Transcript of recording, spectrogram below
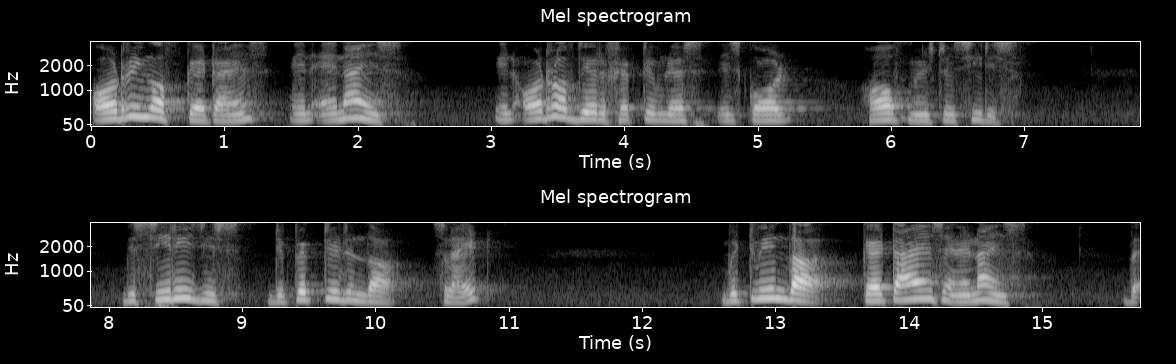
Ordering of cations and anions in order of their effectiveness is called Hofmeister series. This series is depicted in the slide between the cations and anions, the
